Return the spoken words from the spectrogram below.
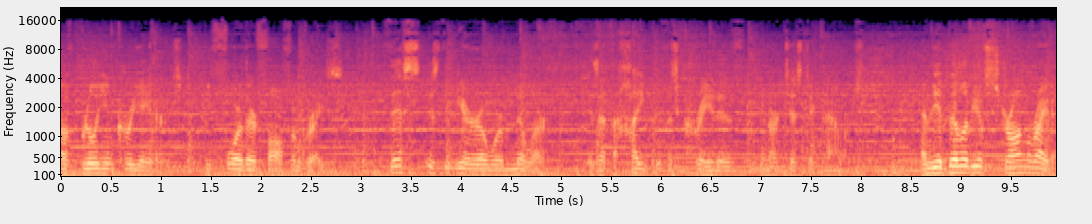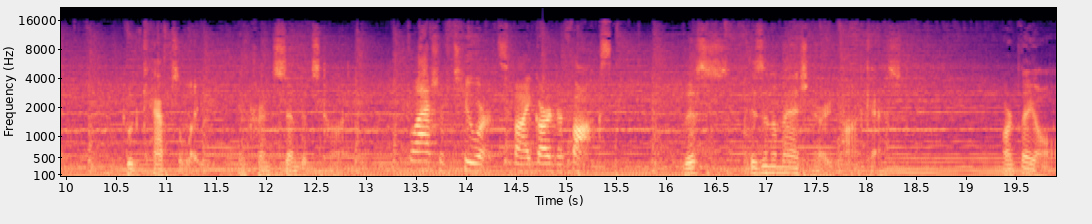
Of brilliant creators before their fall from grace. This is the era where Miller is at the height of his creative and artistic powers, and the ability of strong writing to encapsulate and transcend its time. Flash of Two Earths by Gardner Fox. This is an imaginary podcast. Aren't they all?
